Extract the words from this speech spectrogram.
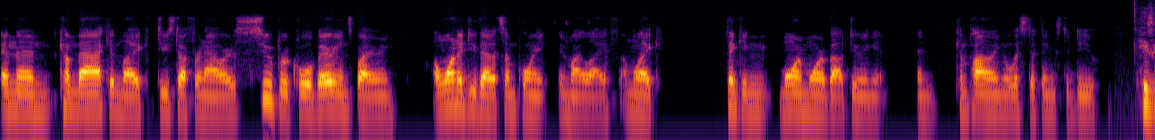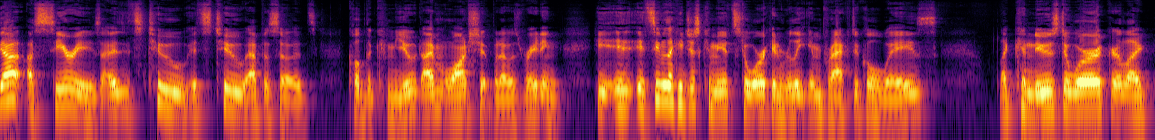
and then come back and like do stuff for an hour super cool very inspiring i want to do that at some point in my life i'm like thinking more and more about doing it and compiling a list of things to do He's got a series. It's two. It's two episodes called The Commute. I haven't watched it, but I was reading. He. It, it seems like he just commutes to work in really impractical ways, like canoes to work, or like.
